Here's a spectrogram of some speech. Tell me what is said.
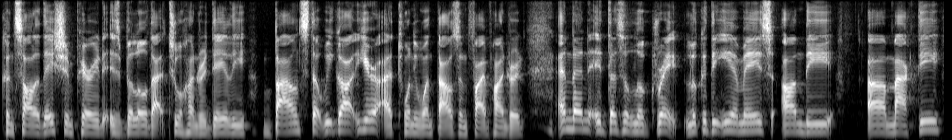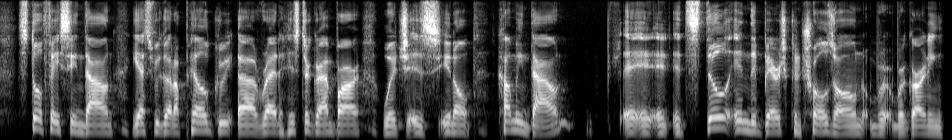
consolidation period is below that 200 daily bounce that we got here at 21500 and then it doesn't look great. Look at the emas on the uh, MACD still facing down. Yes, we got a pale green, uh, red histogram bar, which is, you know, coming down it, it's still in the bearish control zone re regarding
